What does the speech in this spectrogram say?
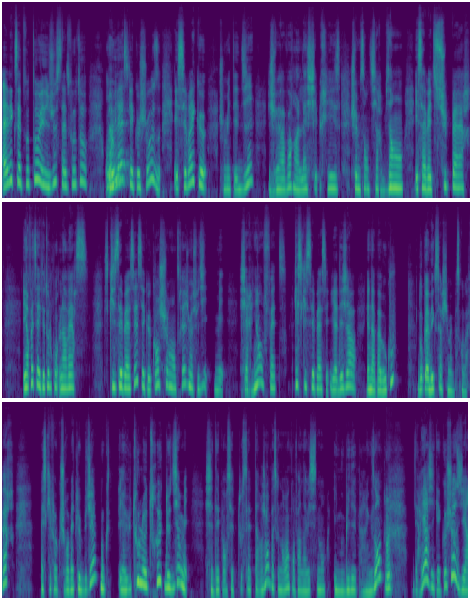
avec cette photo et juste cette photo. On bah laisse quelque chose. Et c'est vrai que je m'étais dit, je vais avoir un lâcher prise, je vais me sentir bien et ça va être super. Et en fait, ça a été tout l'inverse. Ce qui s'est passé, c'est que quand je suis rentrée, je me suis dit, mais j'ai rien en fait. Qu'est-ce qui s'est passé? Il y a déjà, il n'y en a pas beaucoup. Donc avec ça, je sais même pas ce qu'on va faire. Est-ce qu'il faut que je remette le budget Donc il y a eu tout le truc de dire, mais j'ai dépensé tout cet argent parce que normalement, quand on fait un investissement immobilier, par exemple, derrière, j'ai quelque chose. Il y, a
